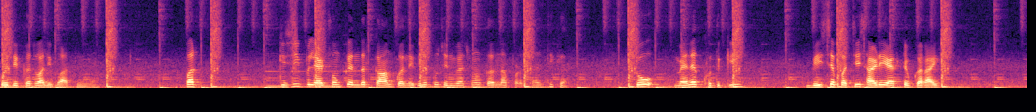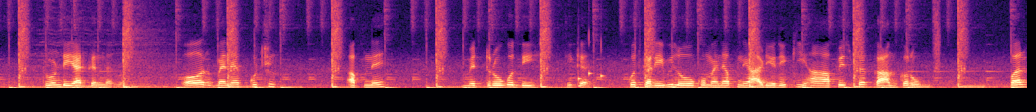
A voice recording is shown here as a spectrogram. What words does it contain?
कोई दिक्कत वाली बात नहीं है। पर किसी प्लेटफॉर्म के अंदर काम करने के लिए कुछ इन्वेस्टमेंट करना पड़ता है, ठीक है? तो मैंने खुद की 20 से 25 साड़ी एक्टिव कराई टोन डी के अंदर में। और मैंने कुछ अपने मित्रों को दी, ठीक है? कुछ करीबी लोगों को मैंने अपनी आइडिया दी कि हाँ आप इस पर काम करो। पर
